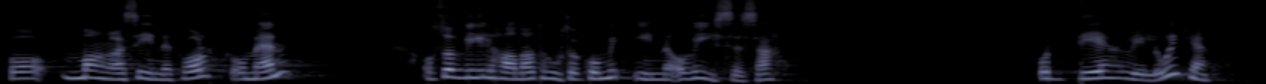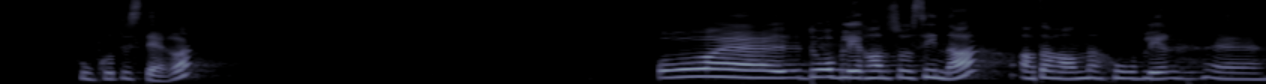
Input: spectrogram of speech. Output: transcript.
for mange av sine folk og menn. Og så vil han at hun skal komme inn og vise seg. Og det vil hun ikke. Hun protesterer. Og eh, da blir han så sinna at han, hun blir eh,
